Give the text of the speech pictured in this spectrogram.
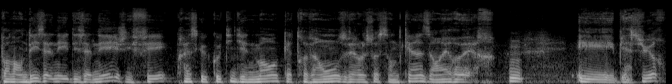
pendant des années et des années, j'ai fait presque quotidiennement 91 vers le 75 en RER. E mm. Et bien sûr,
